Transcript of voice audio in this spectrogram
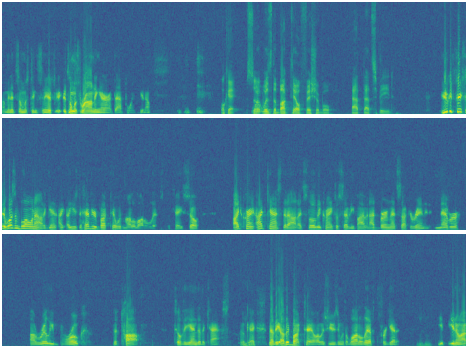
I mean, it's almost insignificant. It's almost rounding error at that point. You know. okay? So what was the bucktail fishable at that speed? You could fish it. It wasn't blowing out. Again, I, I used a heavier bucktail with not a lot of lift. Okay, so I'd crank, I'd cast it out. I'd slowly crank to 75, and I'd burn that sucker in. And it never uh, really broke the top till the end of the cast. Okay. Now the other bucktail I was using with a lot of lift, forget it. Mhm. You, you know, I,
